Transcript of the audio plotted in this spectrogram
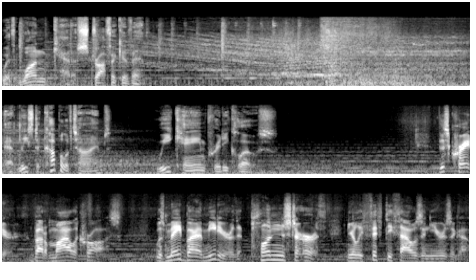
with one catastrophic event. At least a couple of times, we came pretty close. This crater, about a mile across, was made by a meteor that plunged to Earth nearly 50,000 years ago.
